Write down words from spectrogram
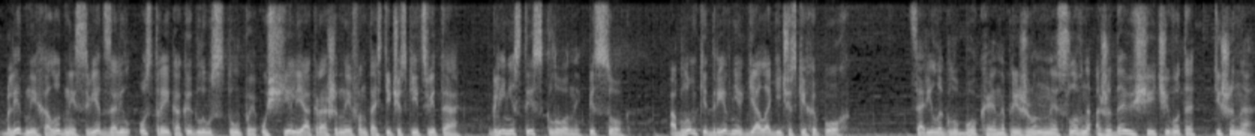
Бледный и холодный свет залил острые, как иглы, уступы, ущелья, окрашенные фантастические цвета – глинистые склоны, песок, обломки древних геологических эпох. Царила глубокая, напряженная, словно ожидающая чего-то тишина.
